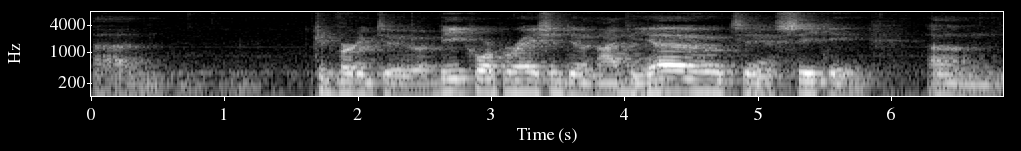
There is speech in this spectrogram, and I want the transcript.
uh, converting to a B corporation, doing IPO, to seeking um,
